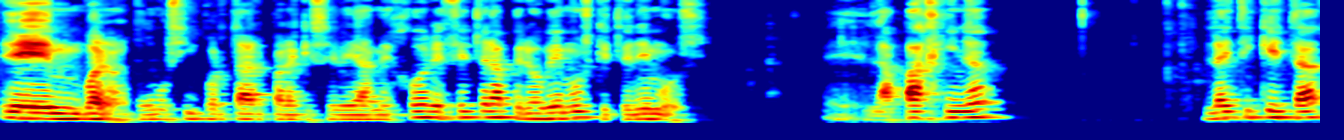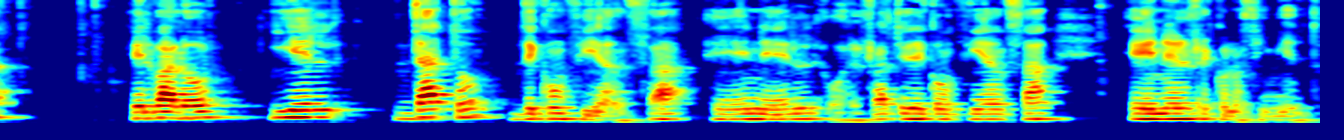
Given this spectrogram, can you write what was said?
Em, bueno, podemos importar para que se vea mejor, etcétera, pero vemos que tenemos eh, la página, la etiqueta, el valor y el dato de confianza en el, o el ratio de confianza en el reconocimiento.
